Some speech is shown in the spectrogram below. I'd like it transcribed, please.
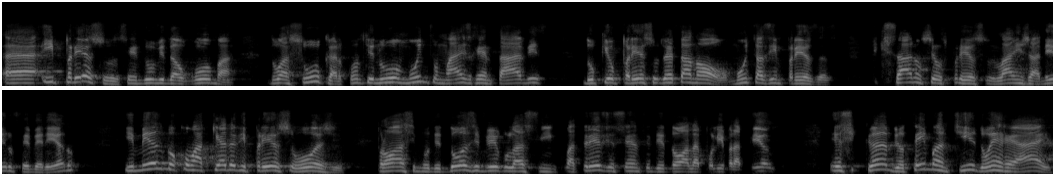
é, e preços, sem dúvida alguma, do açúcar continuam muito mais rentáveis do que o preço do etanol. Muitas empresas fixaram seus preços lá em janeiro, fevereiro, e mesmo com a queda de preço hoje, próximo de 12,5 a 13 centos de dólar por libra-peso, esse câmbio tem mantido em reais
